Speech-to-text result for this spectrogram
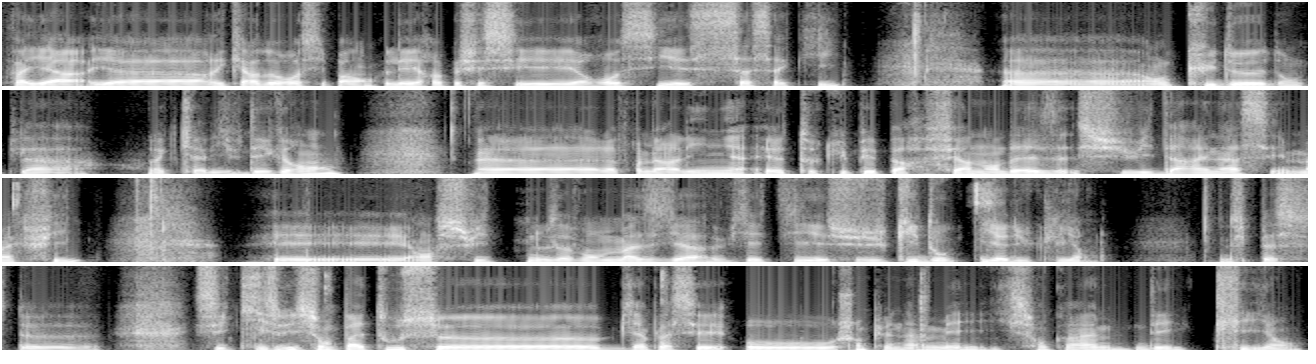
Enfin, il y a, il y a Ricardo Rossi, pardon. Les repêchés, c'est Rossi et Sasaki. Euh, en Q2, donc la, la qualif des grands. Euh, la première ligne est occupée par Fernandez, suivi d'Arenas et McPhee. Et ensuite, nous avons Mazia, Vietti et Suzuki. Donc, il y a du client. Une espèce de. Ils sont pas tous euh, bien placés au championnat, mais ils sont quand même des clients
